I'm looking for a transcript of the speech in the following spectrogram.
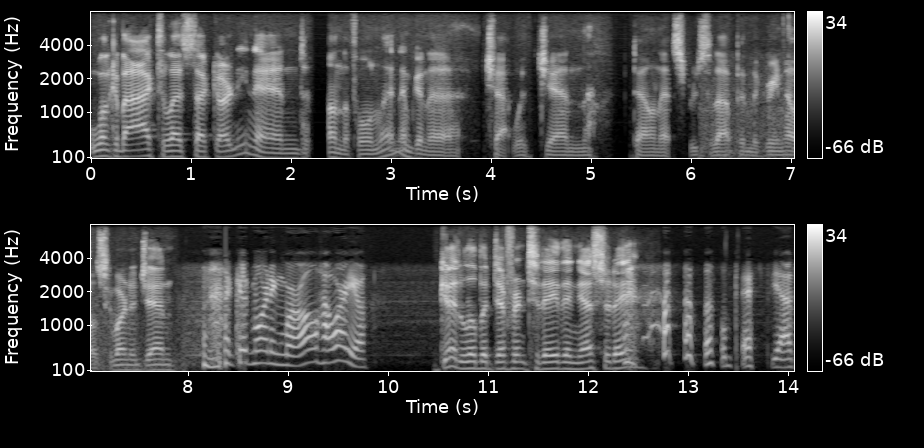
Welcome back to Let's Talk Gardening. And on the phone line, I'm going to chat with Jen down at Spruce It Up in the greenhouse. Good morning, Jen. Good morning, Merle. How are you? Good. A little bit different today than yesterday. a little bit. Yes.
